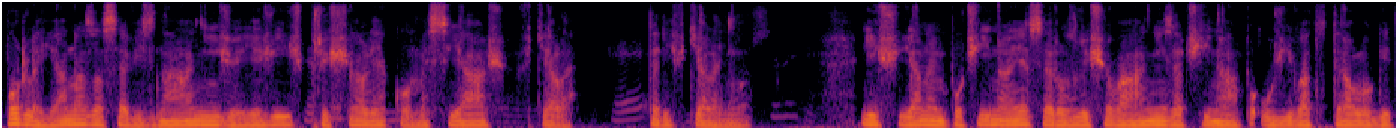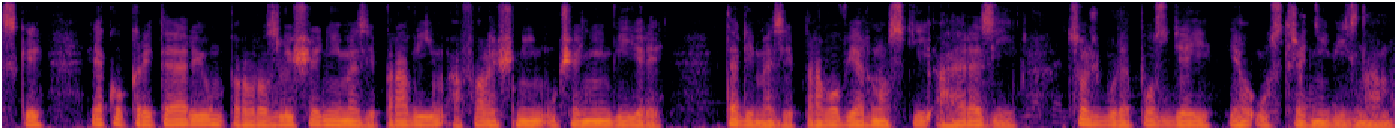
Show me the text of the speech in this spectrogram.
Podle Jana zase vyznání, že Ježíš přišel jako mesiáš v těle, tedy vtělení. Již Janem počínaje se rozlišování začíná používat teologicky jako kritérium pro rozlišení mezi pravým a falešným učením víry, tedy mezi pravověrností a herezí, což bude později jeho ústřední význam.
